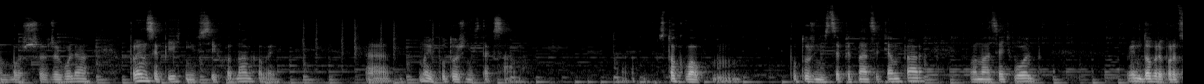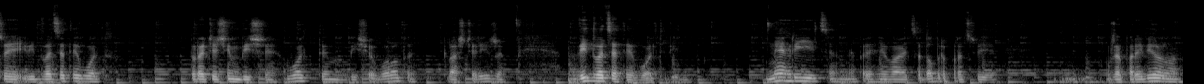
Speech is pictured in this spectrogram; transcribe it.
або ж Жигуля. Принцип їхній всіх однаковий. Е, Ну і потужність так само. Е, Стокова потужність це 15 А, 12 вольт. Він добре працює і від 20 вольт. До речі, чим більше вольт, тим більше обороти, краще ріже. Від 20 вольт він не гріється, не перегрівається, добре працює. Вже перевірено,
